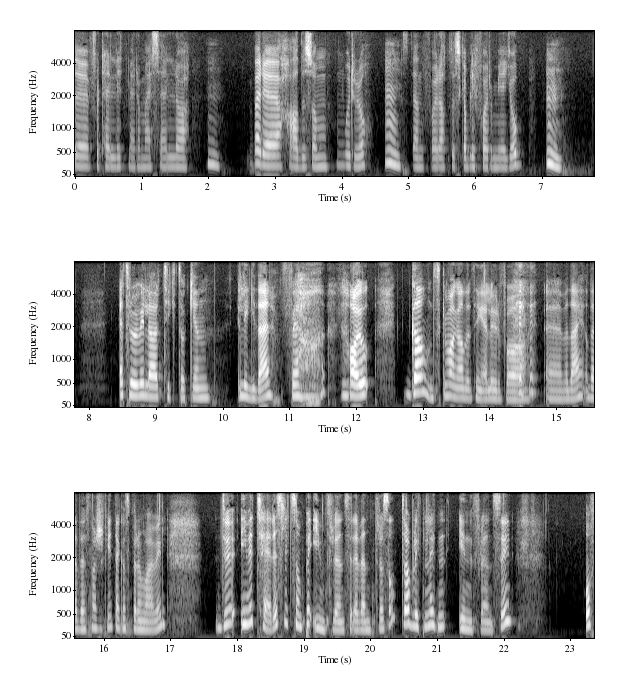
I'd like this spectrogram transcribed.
eh, fortelle litt mer om meg selv, og Mm. bare ha det som moro Mm. istedenfor at det skal bli for mye jobb. Mm. Jeg tror vi lar TikToken ligge der, for jeg har jo ganske mange andre ting jeg lurer på uh, med deg, og det er det som er så fint. Jeg kan spørre om hva jeg vil. Du inviteres litt sånn på influensereventer og sånt. Du har blitt en liten influenser. Og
